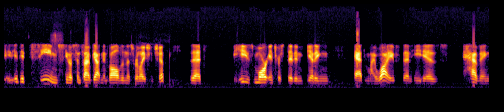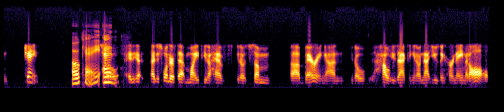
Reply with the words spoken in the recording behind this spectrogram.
it, it seems, you know, since I've gotten involved in this relationship, that he's more interested in getting at my wife than he is having Jane. Okay. So and and I just wonder if that might, you know, have you know some uh, bearing on you know how he's acting. You know, not using her name at all.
